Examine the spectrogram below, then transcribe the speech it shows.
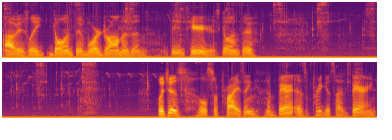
obviously going through more drama than the interior is going through. Which is a little surprising. A bear is a pretty good sized bearing.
